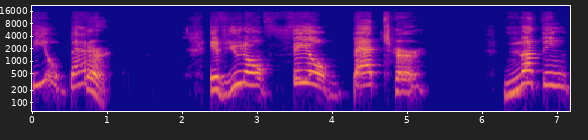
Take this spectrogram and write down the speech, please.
feel better. If you don't feel better, nothing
